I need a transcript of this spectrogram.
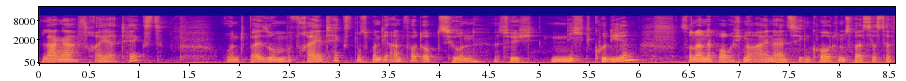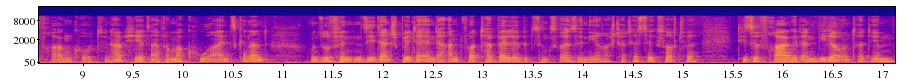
langer freier Text. Und bei so einem freien Text muss man die Antwortoption natürlich nicht codieren, sondern da brauche ich nur einen einzigen Code und zwar ist das der Fragencode. Den habe ich jetzt einfach mal Q1 genannt und so finden Sie dann später in der Antworttabelle bzw. in Ihrer Statistiksoftware diese Frage dann wieder unter dem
